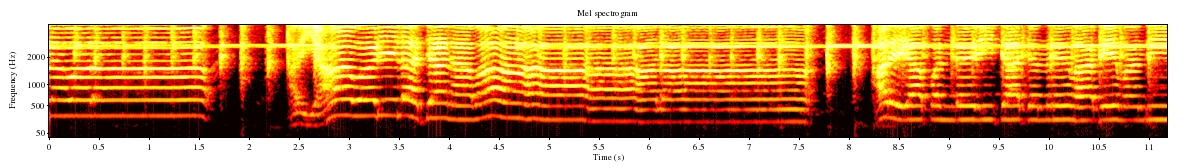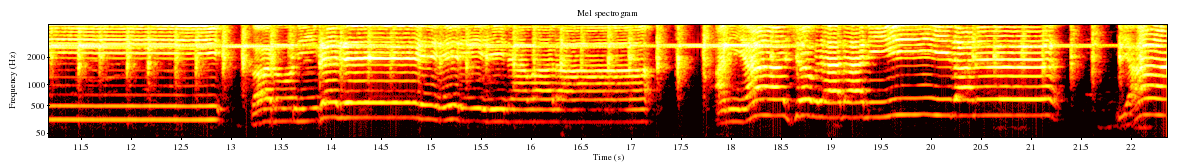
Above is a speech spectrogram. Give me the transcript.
नावाला. अरे या वडिलाच्या नावाला पंढरीच्या चंद्रभागे मंदी. करोनी गजे नावाला. आणि या शोकदारानी दान. या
